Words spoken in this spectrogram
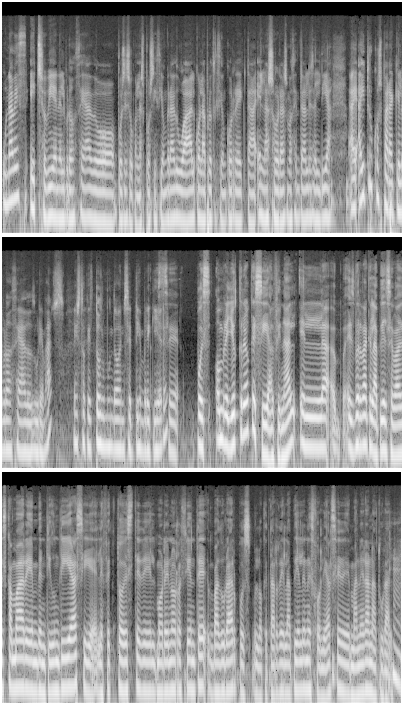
Una vez hecho bien el bronceado, pues eso, con la exposición gradual, con la protección correcta, en las horas no centrales del día, ¿hay, hay trucos para que el bronceado dure más? Esto que todo el mundo en septiembre quiere. Sí. Pues hombre, yo creo que sí. Al final es verdad que la piel se va a descamar en 21 días y el efecto este del moreno reciente va a durar pues lo que tarde la piel en esfoliarse de manera natural. Hmm.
